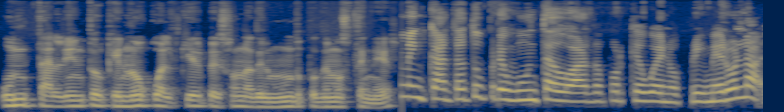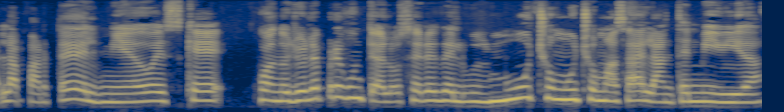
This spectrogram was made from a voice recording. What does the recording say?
un talento que no cualquier persona del mundo podemos tener? Me encanta tu pregunta, Eduardo, porque bueno, primero la, la parte del miedo es que cuando yo le pregunté a los seres de luz mucho, mucho más adelante en mi vida,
